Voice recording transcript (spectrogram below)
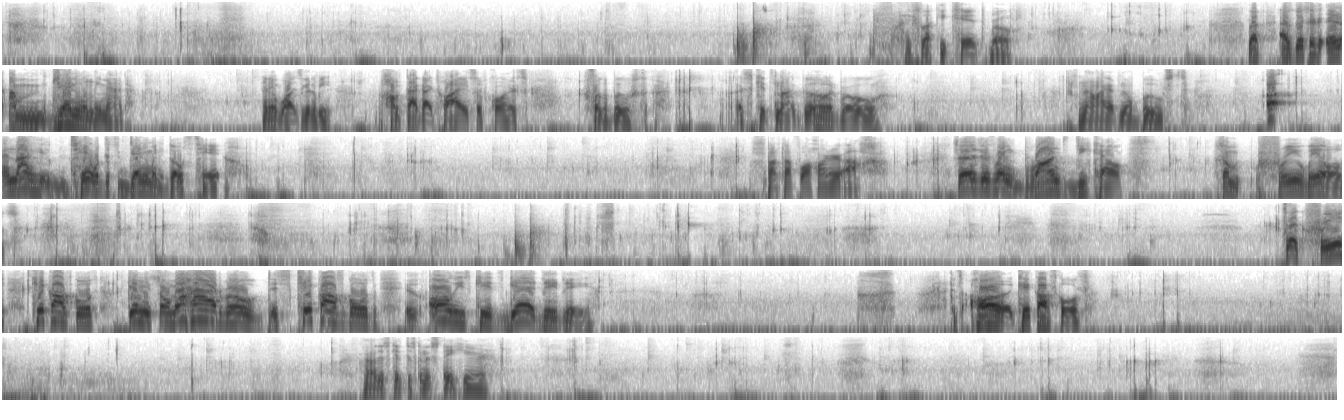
These lucky kids, bro. Look, as this is in, I'm genuinely mad. And it was gonna be. Hump that guy twice, of course. For the boost. This kid's not good, bro. So now I have no boost. Uh! And that hit was just a genuine ghost hit. Bumped off wall harder. Ah. So they're just wearing bronze decal. Some free wheels. So like free kickoff goals get me so mad, ah, bro. This kickoff goals is all these kids get, JJ. It's all kickoff goals. Now this kid's just gonna stay here.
